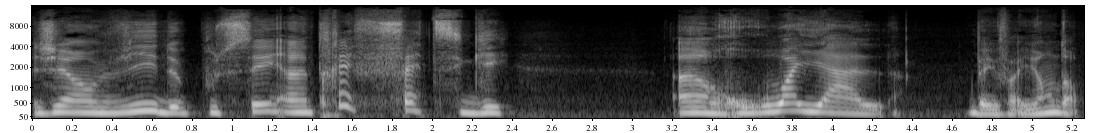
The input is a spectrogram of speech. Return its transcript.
j'ai envie de pousser un très fatigué, un royal. Ben voyons donc.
